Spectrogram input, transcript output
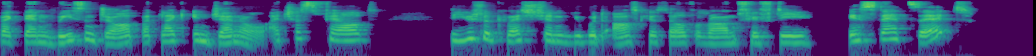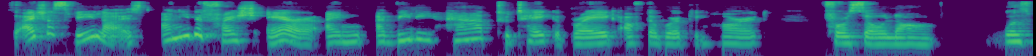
back then recent job but like in general. I just felt the usual question you would ask yourself around 50 is that it so I just realized I needed fresh air. I, I really had to take a break after working hard for so long. Was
